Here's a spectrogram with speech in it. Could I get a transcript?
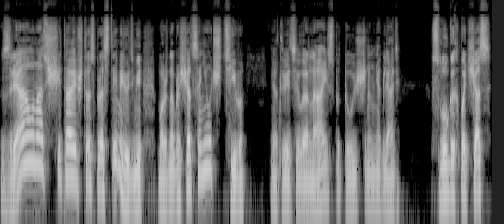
Зря у нас считают, что с простыми людьми можно обращаться неучтиво, — ответила она, испытующе на меня глядя. — В слугах подчас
